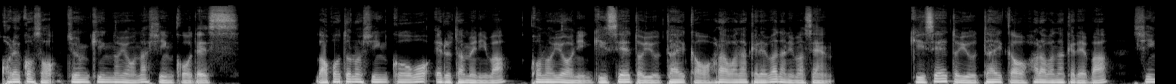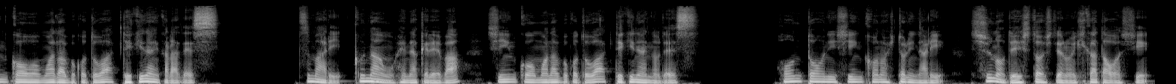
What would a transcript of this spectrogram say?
これこそ純金のような信仰です。誠の信仰を得るためには、このように犠牲という対価を払わなければなりません。犠牲という対価を払わなければ、信仰を学ぶことはできないからです。つまり、苦難を経なければ、信仰を学ぶことはできないのです。本当に信仰の人になり、主の弟子としての生き方をし、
